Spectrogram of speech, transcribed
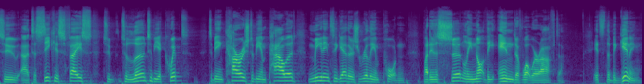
to, uh, to seek his face, to, to learn to be equipped to be encouraged, to be empowered. Meeting together is really important, but it is certainly not the end of what we're after. It's the beginning.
